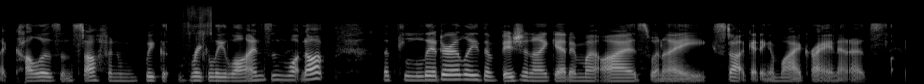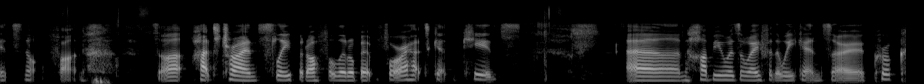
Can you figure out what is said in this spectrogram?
like colors and stuff and wig- wriggly lines and whatnot. That's literally the vision I get in my eyes when I start getting a migraine, and it's it's not fun. So I had to try and sleep it off a little bit before I had to get the kids. And hubby was away for the weekend, so crook,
